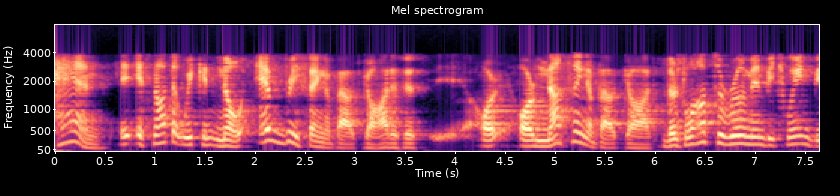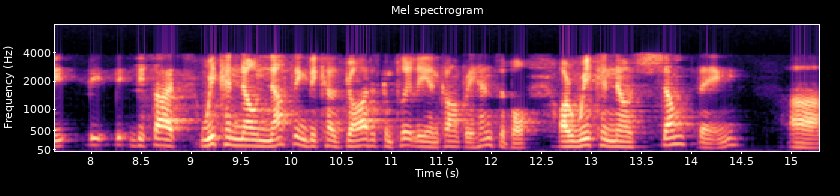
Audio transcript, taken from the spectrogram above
can. It's not that we can know everything about God as if, or, or nothing about God. There's lots of room in between be, besides we can know nothing because God is completely incomprehensible, or we can know something, uh,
